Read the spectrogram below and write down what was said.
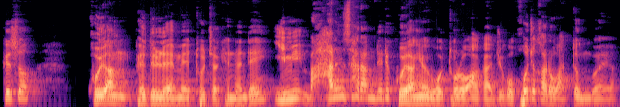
그래서 고향 베들레헴에 도착했는데 이미 많은 사람들이 고향에 돌아와 가지고 호적하러 왔던 거예요.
